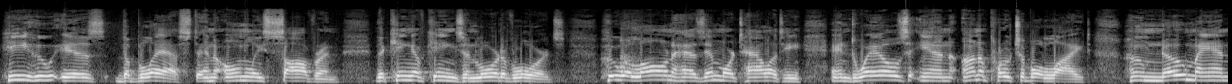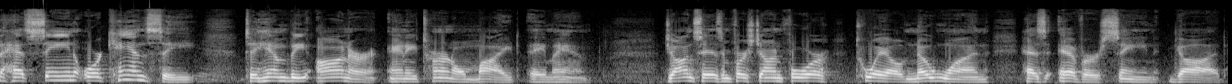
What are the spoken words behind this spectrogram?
He who is the blessed and only sovereign, the King of kings and Lord of lords, who alone has immortality and dwells in unapproachable light, whom no man has seen or can see, to him be honor and eternal might. Amen. John says in 1 John 4 12, No one has ever seen God.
